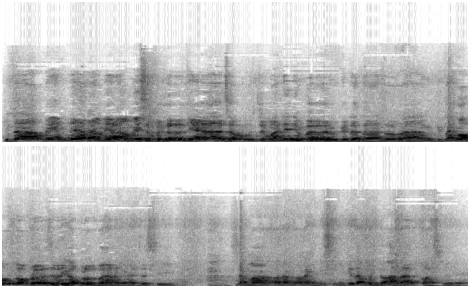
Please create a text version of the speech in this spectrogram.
Kita mainnya rame-rame sebenarnya, Cum- cuman ini baru kedatangan orang. Kita ngob- ngobrol sebenarnya ngobrol bareng aja sih sama orang-orang di sini. Kita bentuk ala kos sebenarnya.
